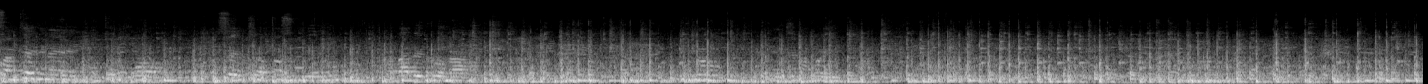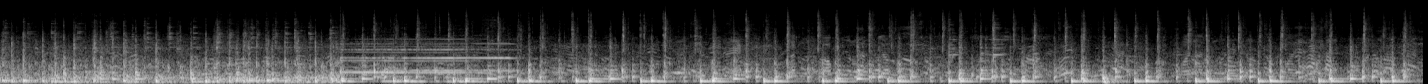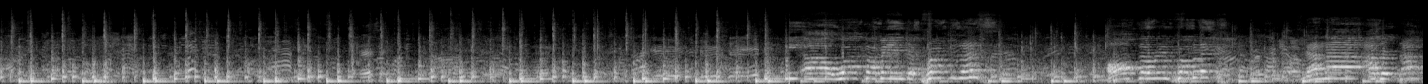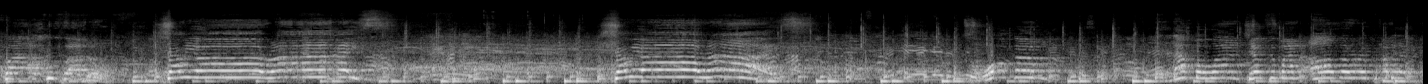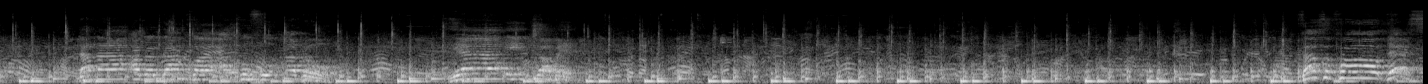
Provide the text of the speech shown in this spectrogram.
상태민의 President of the Republic, Nana Addo Dankwa Akufo-Addo. Shall we all rise? Shall we all rise to welcome the number one gentleman of the Republic, Nana Addo Dankwa Akufo-Addo, here in Germany. Of this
